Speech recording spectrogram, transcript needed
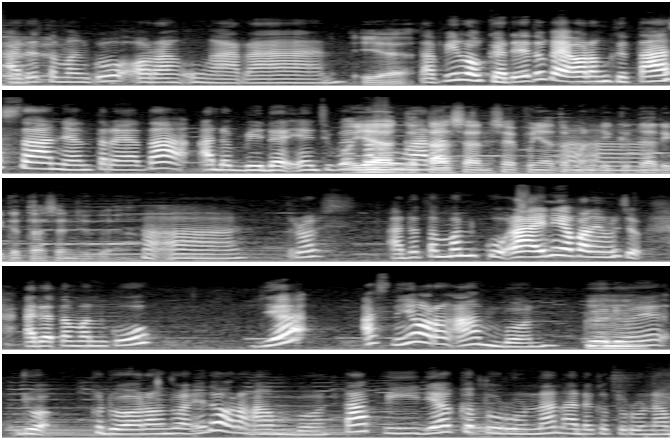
ada temanku orang Ungaran Iya. tapi logatnya itu kayak orang Getasan yang ternyata ada bedanya Oh juga kan iya, Ungaran Getasan. Saya punya teman di- Ah. dari Getasan juga. Heeh. terus ada temanku nah ini yang paling lucu ada temanku dia aslinya orang Ambon dua-duanya dua kedua orang tua itu orang Ambon tapi dia keturunan ada keturunan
